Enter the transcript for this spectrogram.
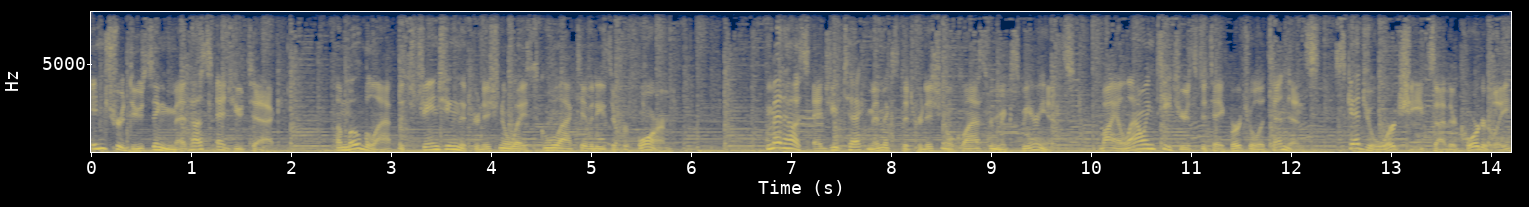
Introducing MedHus EduTech, a mobile app that's changing the traditional way school activities are performed. MedHus EduTech mimics the traditional classroom experience by allowing teachers to take virtual attendance, schedule worksheets either quarterly,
